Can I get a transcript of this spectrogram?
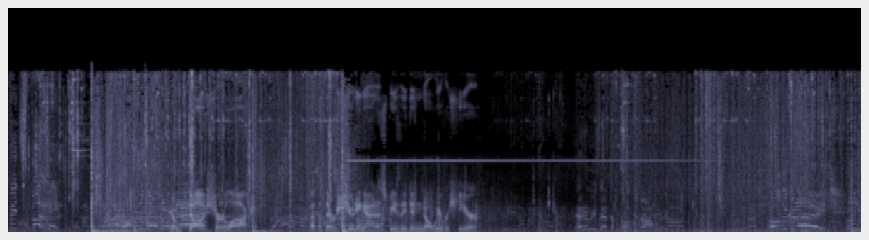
Been spotted! No duh, Sherlock. I thought they were shooting at us because they didn't know we were here. Enemies at the post office! The grenade! Move,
